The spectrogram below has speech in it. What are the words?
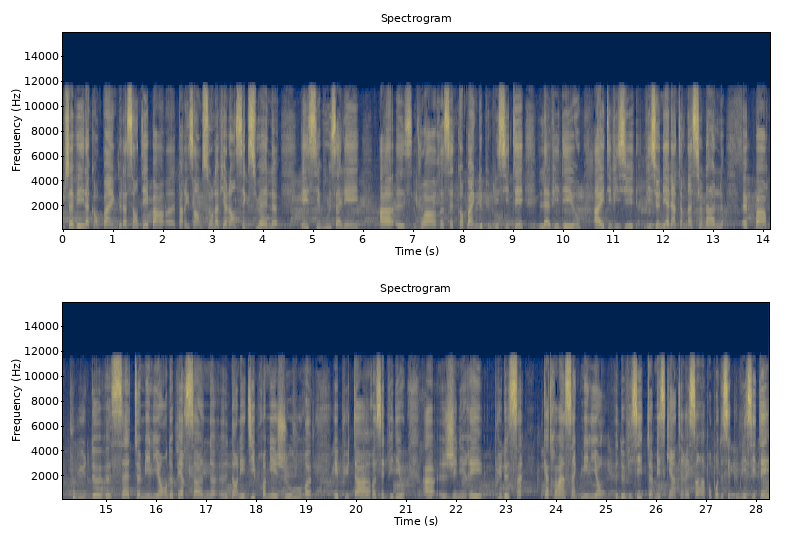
vous savez, la campagne de la santé, par, euh, par exemple, sur la violence sexuelle. Et si vous allez euh, voir cette campagne de publicité, la vidéo a été visionnée à l'international euh, par plus de 7 millions de personnes dans les dix premiers jours. Et plus tard, cette vidéo a généré plus de 85 millions de visites. Mais ce qui est intéressant à propos de cette publicité,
